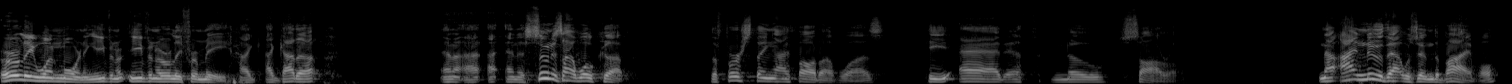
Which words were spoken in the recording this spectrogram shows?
Early one morning, even, even early for me, I, I got up, and, I, I, and as soon as I woke up, the first thing I thought of was, He addeth no sorrow. Now, I knew that was in the Bible.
